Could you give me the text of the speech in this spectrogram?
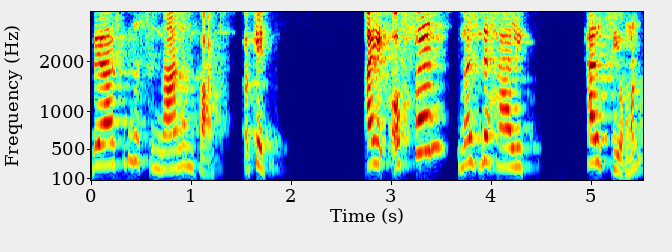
they're asking the synonym part. Okay. I often miss the halcyon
